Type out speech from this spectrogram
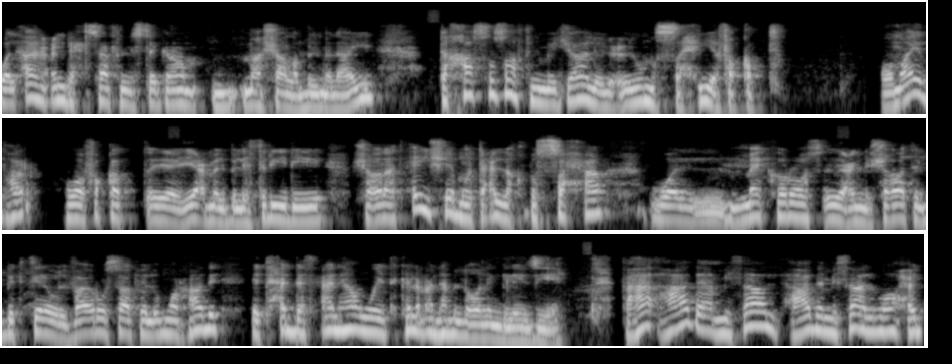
والآن عنده حساب في الإنستغرام ما شاء الله بالملايين. تخصصه في مجال العلوم الصحية فقط. وما يظهر هو فقط يعمل بال 3D شغلات أي شيء متعلق بالصحة والميكروس يعني شغلات البكتيريا والفيروسات والأمور هذه يتحدث عنها ويتكلم عنها باللغة الإنجليزية. فهذا مثال هذا مثال واحد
